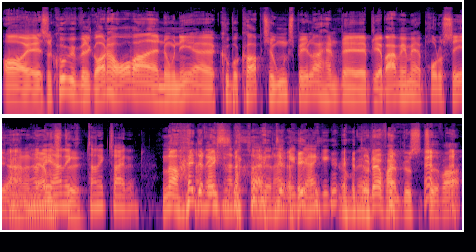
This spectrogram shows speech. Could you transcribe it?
Og øh, så kunne vi vel godt have overvejet at nominere Cooper Cup til ugens spiller. Han øh, bliver bare ved med at producere. Ja, han er han, nærmest... Han er ikke, han er ikke tight end. Nej, det er rigtigt. Han han ikke, han ikke, det var derfor, han blev sorteret fra.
